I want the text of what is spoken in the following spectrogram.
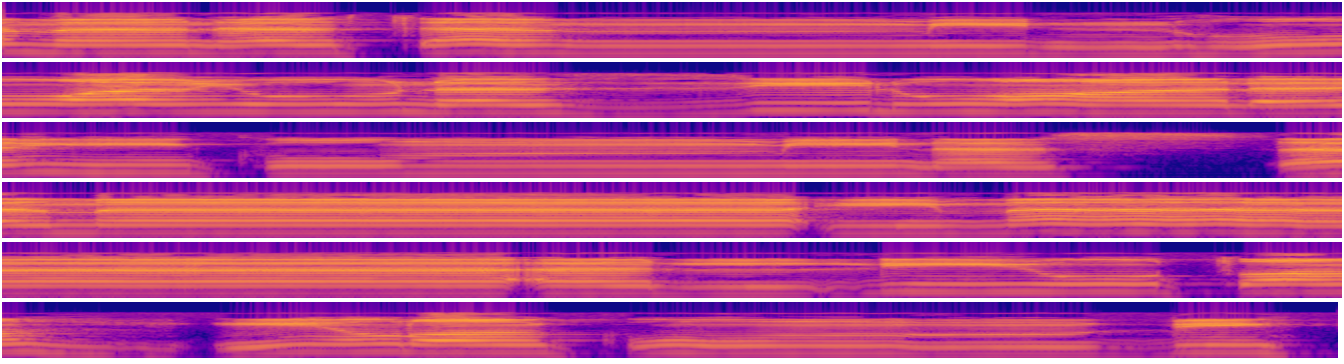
أَمَنَةً مِّنْهُ وَيُنَزِّلُ عَلَيْكُم مِّنَ السَّمَاءِ مَاءً لِّيُطَهِّرَكُم بِهِ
